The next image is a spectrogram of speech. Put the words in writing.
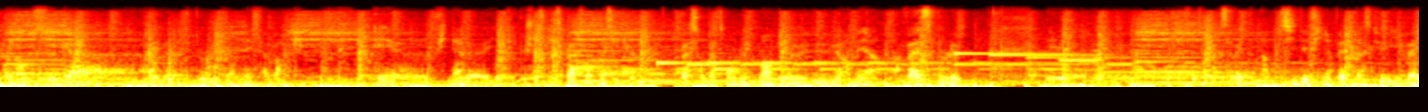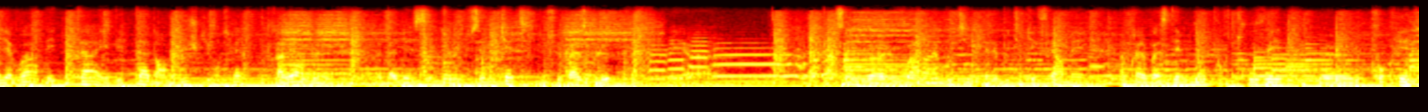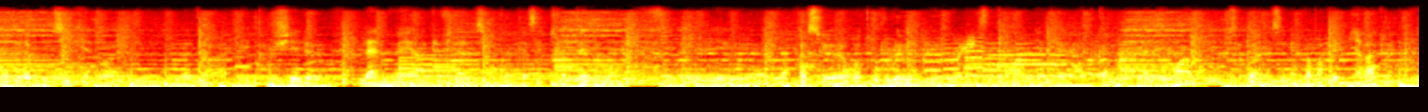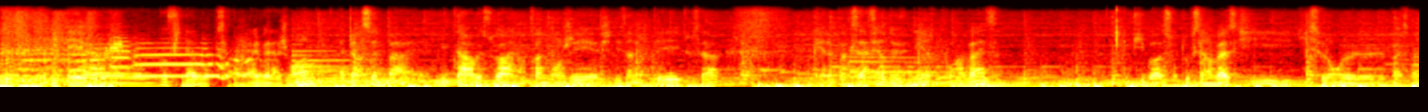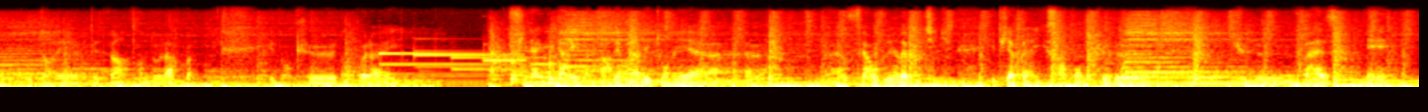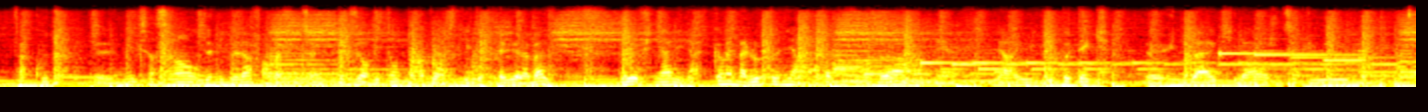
Et donc ce gars arrive à plutôt bien mener sa barque. Et au final, il y a quelque chose qui se passe après, c'est que bah, son patron lui demande de, lui ramener un, vase bleu. Et un petit défi en fait parce qu'il va y avoir des tas et des tas d'embûches qui vont se mettre au travers de, bah, cette, quête de ce vase bleu. Et euh, la personne va le voir dans la boutique, mais la boutique est fermée. Après, elle va se démener pour trouver euh, le propriétaire de la boutique. Elle va, éplucher l'annuaire et puis au final, elle se rend compte qu'elle s'est trompée de. Et, après, elle se retrouve le, nom, joindre ne sait même pas par quel miracle. Et euh, au final, bon, on arrive à la joindre. La personne, bah, il est tard le soir, elle est en train de manger chez des invités et tout ça. Donc elle n'a pas que ça à faire de venir pour un vase. Et puis bah, surtout que c'est un vase qui, selon le, patron, coûte dans les euh, peut-être 20, 30 dollars. Quoi. Et donc, euh, donc voilà, au final, il arrive par des moyens détournés à, faire ouvrir la boutique. Et puis après, il se rend compte que le, le vase est enfin, coûte 1500 euh, ou 2000 dollars, enfin bref, une somme exorbitante par rapport à ce qui était prévu à la base. Mais au final, il arrive quand même à l'obtenir, pour 20 dollars, hein, mais euh, il arrive, il hypothèque euh, une bague qu'il a, je ne sais plus où,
